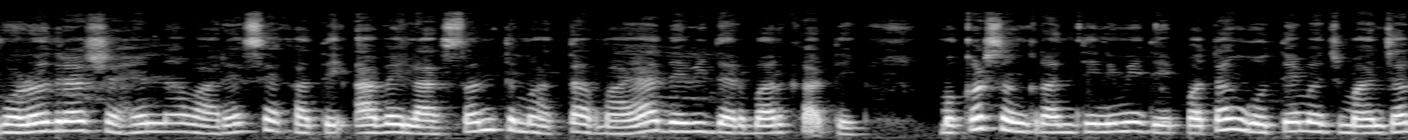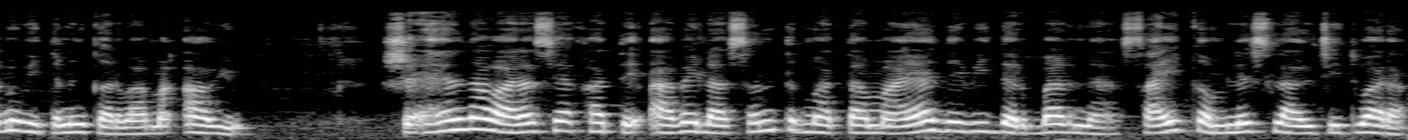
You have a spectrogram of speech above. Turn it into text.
વડોદરા શહેરના વારસિયા ખાતે આવેલા સંત માતા માયાદેવી દરબાર ખાતે મકર સંક્રાંતિ નિમિત્તે પતંગો તેમજ માંજાનું વિતરણ કરવામાં આવ્યું. શહેરના વારસિયા ખાતે આવેલા સંત માતા માયાદેવી દરબારના સાઈ કમલેશ લાલજી દ્વારા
